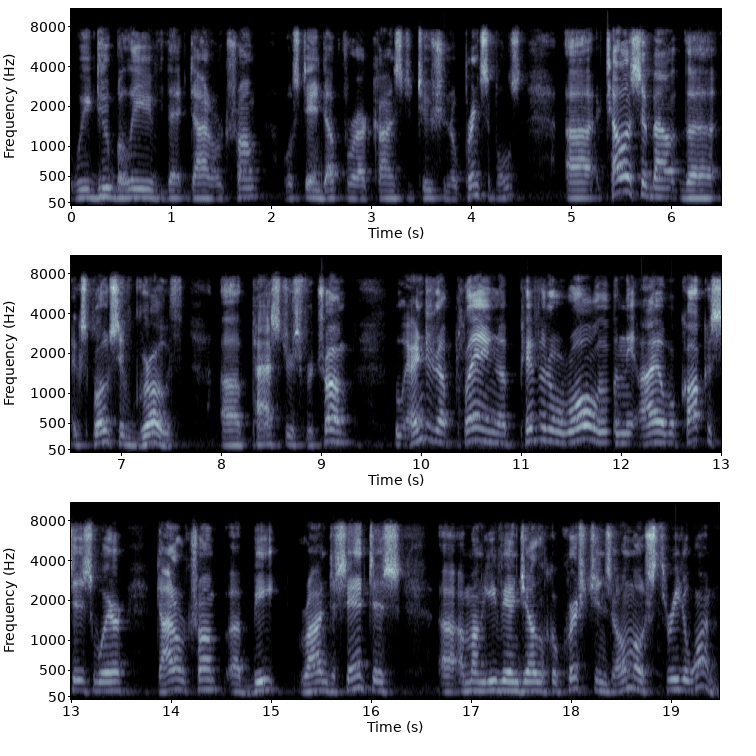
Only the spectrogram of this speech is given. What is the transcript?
We do believe that Donald Trump will stand up for our constitutional principles. Uh, tell us about the explosive growth of Pastors for Trump who ended up playing a pivotal role in the Iowa caucuses where Donald Trump uh, beat Ron DeSantis uh, among evangelical Christians almost three to one.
